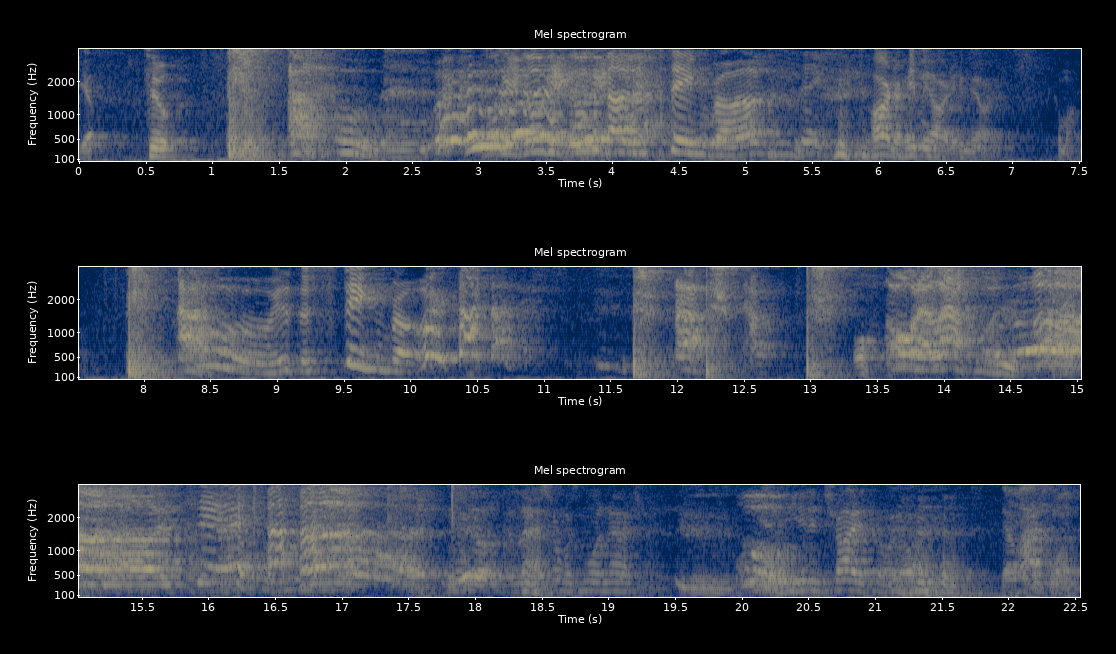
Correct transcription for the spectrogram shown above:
Yep. Two. Go okay, go get, go get. That was a sting, bro. That was a sting. Harder, hit me harder, hit me harder. Come on. Oh, it's a sting, bro. ah. Oh, that last one. oh shit. The last one was more natural. He, he didn't try to throw it hard. That last one.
